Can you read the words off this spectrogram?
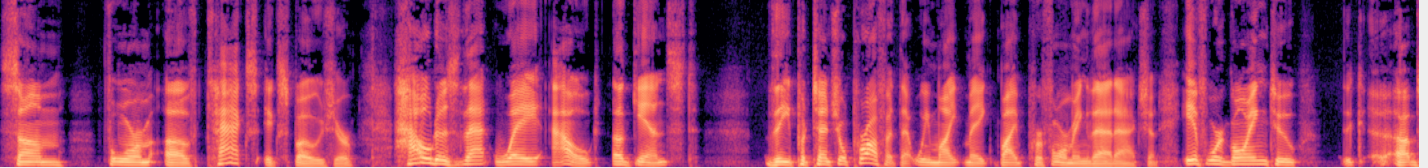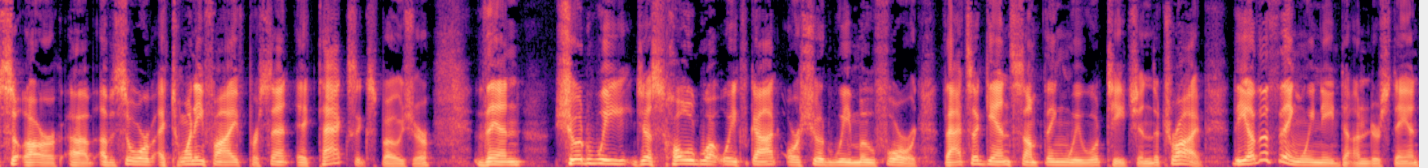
some form of tax exposure, how does that weigh out against the potential profit that we might make by performing that action? If we're going to uh, absor- or, uh, absorb a 25% tax exposure, then should we just hold what we've got or should we move forward? That's again something we will teach in the tribe. The other thing we need to understand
